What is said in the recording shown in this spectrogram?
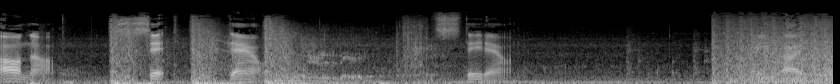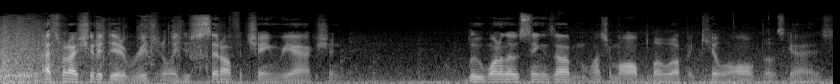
Oh no. Sit down. Stay down. That's what I should have did originally, just set off a chain reaction. Blew one of those things up and watch them all blow up and kill all of those guys.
